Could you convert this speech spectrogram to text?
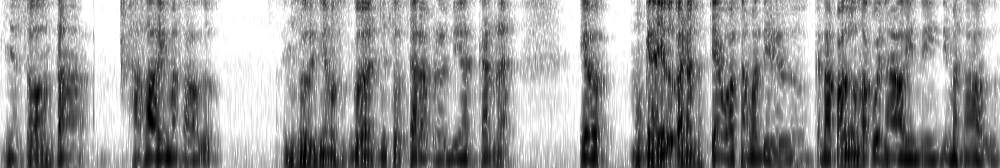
nyesel tentang hal-hal yang masa lalu. Nyesel di sini maksud gue nyesel secara berlebihan karena ya mungkin aja lu kadang kecewa sama diri lu. Kenapa lu ngelakuin hal ini di masa lalu?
